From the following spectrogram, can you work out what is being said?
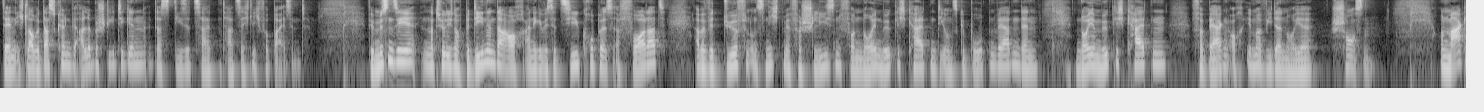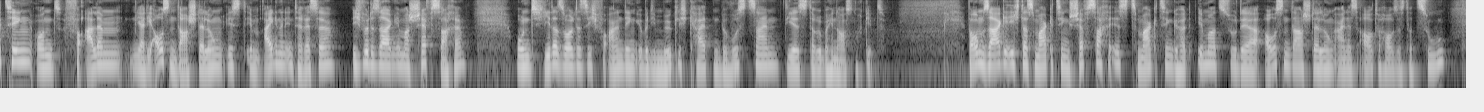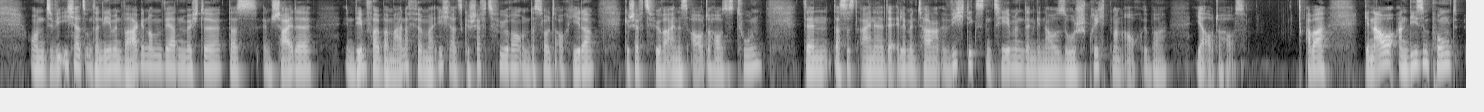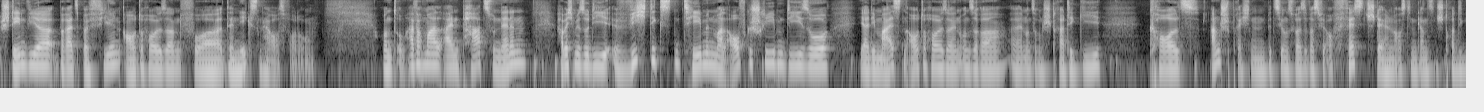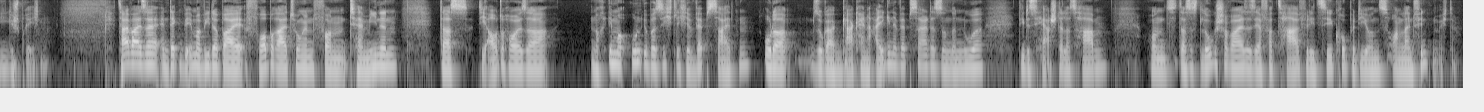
Denn ich glaube, das können wir alle bestätigen, dass diese Zeiten tatsächlich vorbei sind. Wir müssen sie natürlich noch bedienen, da auch eine gewisse Zielgruppe es erfordert, aber wir dürfen uns nicht mehr verschließen von neuen Möglichkeiten, die uns geboten werden, denn neue Möglichkeiten verbergen auch immer wieder neue Chancen. Und Marketing und vor allem ja die Außendarstellung ist im eigenen Interesse, ich würde sagen immer Chefsache. Und jeder sollte sich vor allen Dingen über die Möglichkeiten bewusst sein, die es darüber hinaus noch gibt. Warum sage ich, dass Marketing Chefsache ist? Marketing gehört immer zu der Außendarstellung eines Autohauses dazu. Und wie ich als Unternehmen wahrgenommen werden möchte, das entscheide in dem Fall bei meiner Firma ich als Geschäftsführer und das sollte auch jeder Geschäftsführer eines Autohauses tun. Denn das ist eine der elementar wichtigsten Themen, denn genau so spricht man auch über ihr Autohaus. Aber genau an diesem Punkt stehen wir bereits bei vielen Autohäusern vor der nächsten Herausforderung. Und um einfach mal ein paar zu nennen, habe ich mir so die wichtigsten Themen mal aufgeschrieben, die so ja die meisten Autohäuser in unserer äh, in unseren Strategie Calls ansprechen, beziehungsweise was wir auch feststellen aus den ganzen Strategiegesprächen. Teilweise entdecken wir immer wieder bei Vorbereitungen von Terminen, dass die Autohäuser noch immer unübersichtliche Webseiten oder sogar gar keine eigene Webseite, sondern nur die des Herstellers haben. Und das ist logischerweise sehr fatal für die Zielgruppe, die uns online finden möchte.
